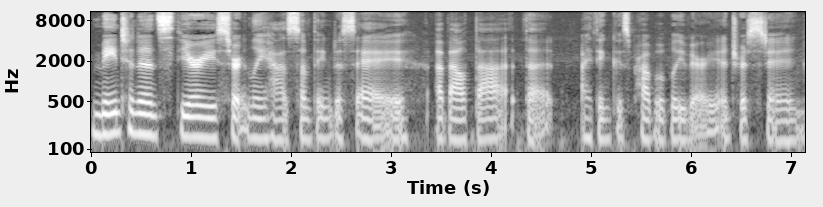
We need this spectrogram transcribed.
maintenance theory certainly has something to say about that, that I think is probably very interesting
